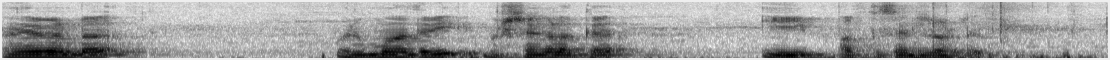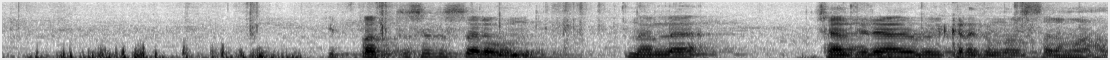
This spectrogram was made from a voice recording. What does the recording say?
അങ്ങനെ വേണ്ട ഒരുമാതിരി വൃക്ഷങ്ങളൊക്കെ ഈ പത്ത് സെന്റിലുണ്ട് ഈ പത്ത് സെന്റ് സ്ഥലവും നല്ല ചതുരാകൃതിയിൽ കിടക്കുന്ന സ്ഥലമാണ്.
